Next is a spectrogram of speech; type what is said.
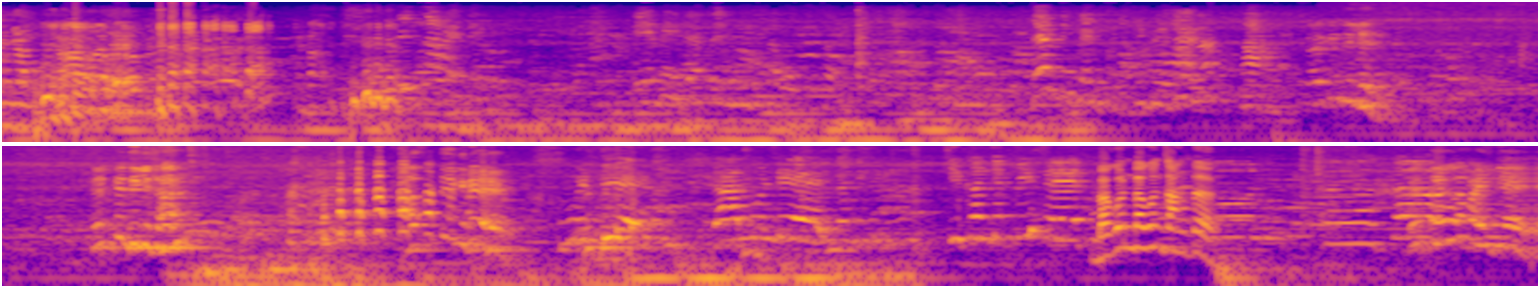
पण जेव. हा, बरोबर. काय काय दिले सांग हसते घे मुंडी आहे दाल मुंडी आहे चिकनचे पीस आहेत बघून बघून सांगतं माहिती आहे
